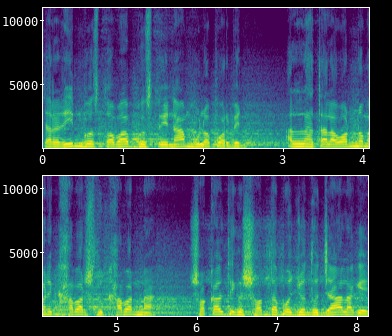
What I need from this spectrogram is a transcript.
যারা ঋণগ্রস্ত, অভাবগ্রস্ত এই নামগুলো পড়বেন। আল্লাহ তালা অন্য মানে খাবার শুধু খাবার না, সকাল থেকে সন্ধ্যা পর্যন্ত যা লাগে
